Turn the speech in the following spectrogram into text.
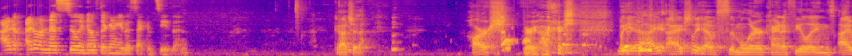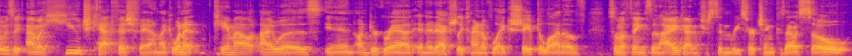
I, don't, I don't necessarily know if they're going to get a second season. Gotcha. harsh, very harsh. But yeah, I, I, actually have similar kind of feelings. I was a, I'm a huge catfish fan. Like when it came out, I was in undergrad, and it actually kind of like shaped a lot of some of the things that I got interested in researching because I was so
